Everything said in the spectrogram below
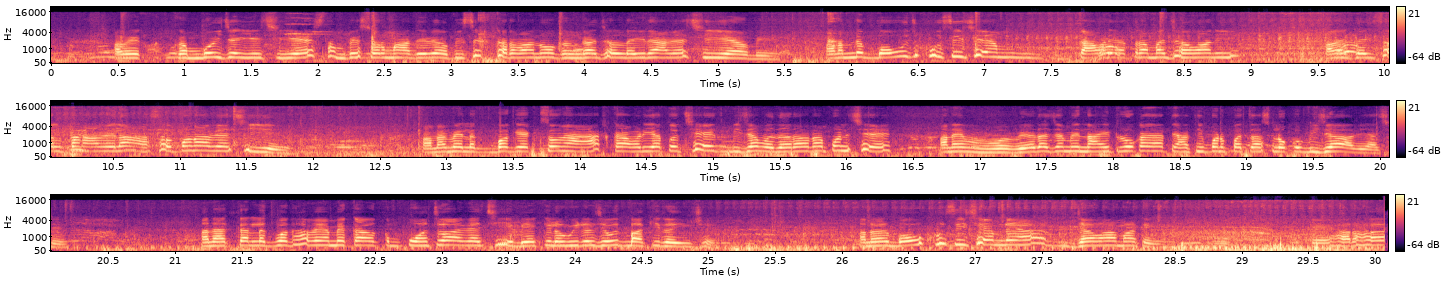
અમે કંબોઈ જઈએ છીએ, સ્તંભેશ્વર મહાદેવે અભિષેક કરવાનો, ગંગાજળ લઈને આવ્યા છીએ અમે. અને અમને બહુ જ ખુશી છે એમ કાવડ યાત્રામાં જવાની. અને ગઈસાલ પણ આવેલા, આસલ પણ આવ્યા છીએ. અને અમે લગભગ એકસો ને આઠ કાવડિયા તો છે જ, બીજા વધારાના પણ છે. અને વેળા અમે નાઇટ રોકાયા, ત્યાંથી પણ પચાસ લોકો બીજા આવ્યા છે. અને અત્યારે લગભગ હવે અમે પહોંચવા આવ્યા છીએ, બે કિલોમીટર જેવું જ બાકી રહ્યું છે. અને બહુ ખુશી છે અમને જવા માટે. કે હર હર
